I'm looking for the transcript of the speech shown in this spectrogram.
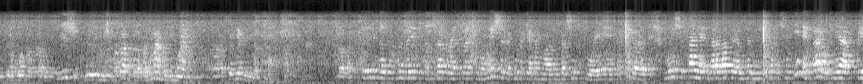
не буду рассказывать эти вещи, люди очень богаты, когда понимаем, понимаем, а все нет и нет. Да, да. Скажите, пожалуйста, вы говорите, там, каждого спросила, мы еще, как, ну, как я понимаю, там, большинство, я не говорю, мы еще сами зарабатываем там недостаточно денег, да, и вот у меня при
